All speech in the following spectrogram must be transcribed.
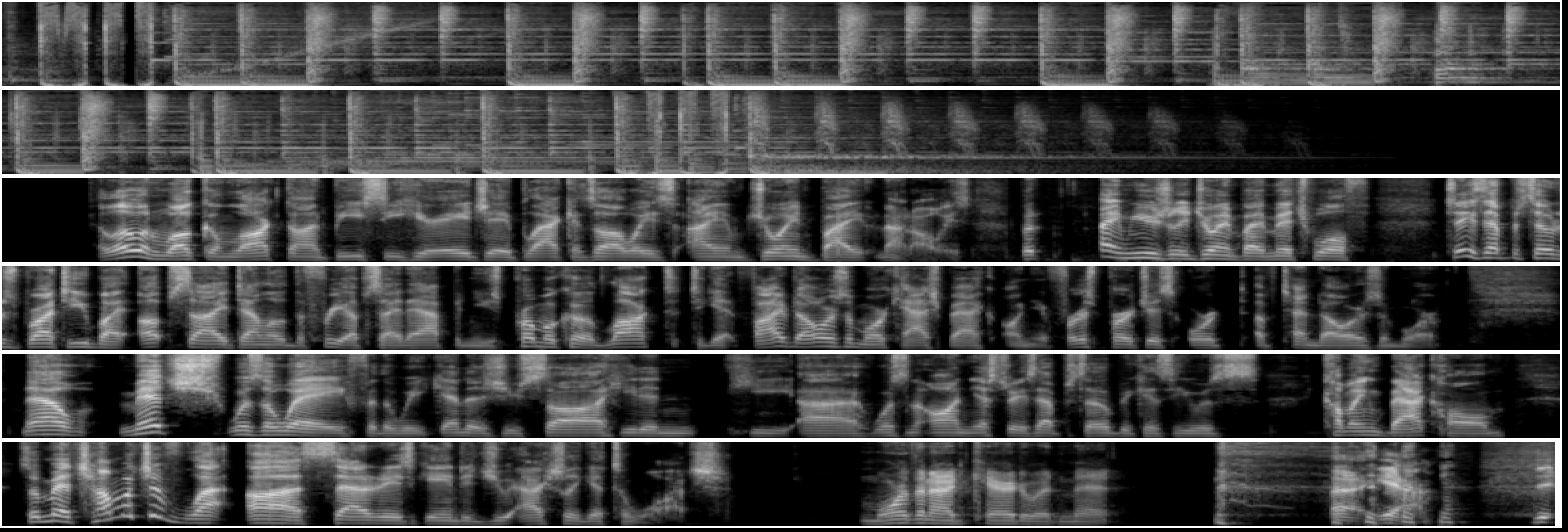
Hello and welcome, Locked On BC here. AJ Black, as always. I am joined by, not always, but I'm usually joined by Mitch Wolfe. Today's episode is brought to you by Upside. Download the free Upside app and use promo code LOCKED to get $5 or more cash back on your first purchase or of $10 or more. Now, Mitch was away for the weekend. As you saw, he didn't, he uh, wasn't on yesterday's episode because he was coming back home. So, Mitch, how much of la- uh, Saturday's game did you actually get to watch? More than I'd care to admit. Uh, yeah,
